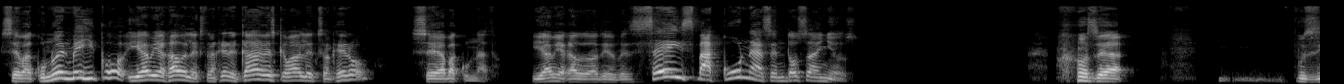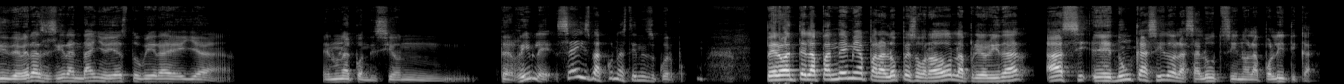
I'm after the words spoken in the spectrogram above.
Se vacunó en México y ha viajado al extranjero. Y cada vez que va al extranjero, se ha vacunado. Y ha viajado varias veces. Seis vacunas en dos años. O sea, pues si de veras hicieran daño, ya estuviera ella en una condición terrible. Seis vacunas tiene en su cuerpo. Pero ante la pandemia, para López Obrador, la prioridad eh, nunca ha sido la salud, sino la política.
